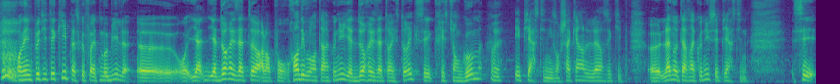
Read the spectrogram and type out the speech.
On est une petite équipe parce qu'il faut être mobile. Il y, a deux réalisateurs. Alors pour Rendez-vous en terre inconnue, il y a deux réalisateurs historiques, c'est Christian Gaume Ouais. et Pierre Steen. Ils ont chacun leurs équipes. Euh, là, Notaires Inconnus, c'est Pierre Steen. C'est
